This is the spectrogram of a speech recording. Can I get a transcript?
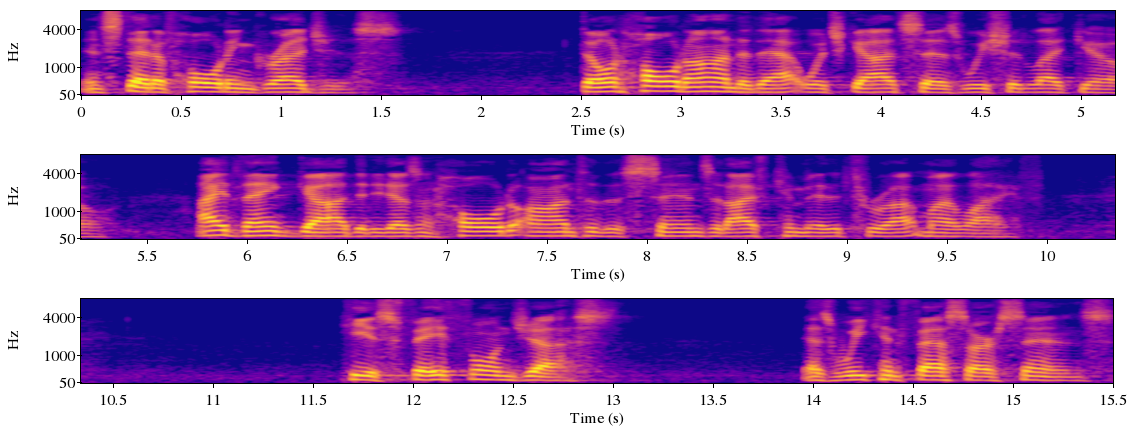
instead of holding grudges? Don't hold on to that which God says we should let go. I thank God that He doesn't hold on to the sins that I've committed throughout my life. He is faithful and just as we confess our sins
